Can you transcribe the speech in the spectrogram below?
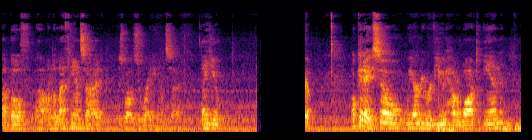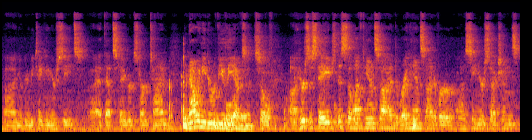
uh, both uh, on the left-hand side as well as the right-hand side. Thank you. Okay, so we already reviewed how to walk in. Uh, you're going to be taking your seats uh, at that staggered start time. But now we need to review the exit. So uh, here's the stage. This is the left-hand side, the right-hand side of our uh, senior sections.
